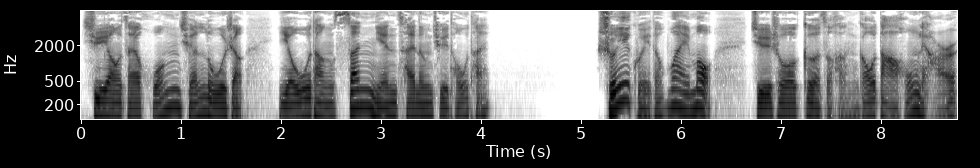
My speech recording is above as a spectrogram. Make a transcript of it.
需要在黄泉路上游荡三年才能去投胎。水鬼的外貌，据说个子很高，大红脸儿，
